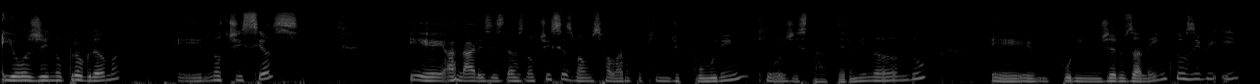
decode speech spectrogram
E hoje no programa, notícias e análises das notícias, vamos falar um pouquinho de Purim, que hoje está terminando, eh, Purim em Jerusalém, inclusive, e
